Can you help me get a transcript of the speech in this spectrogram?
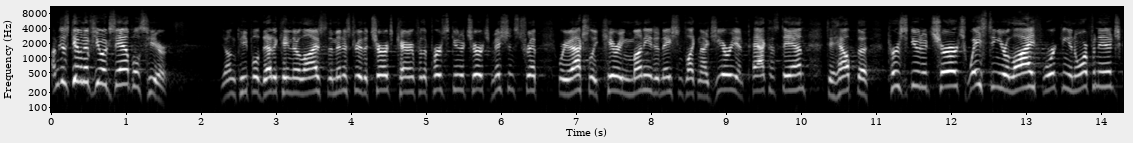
I'm just giving a few examples here. Young people dedicating their lives to the ministry of the church, caring for the persecuted church, missions trip where you're actually carrying money into nations like Nigeria and Pakistan to help the persecuted church, wasting your life working in orphanage,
